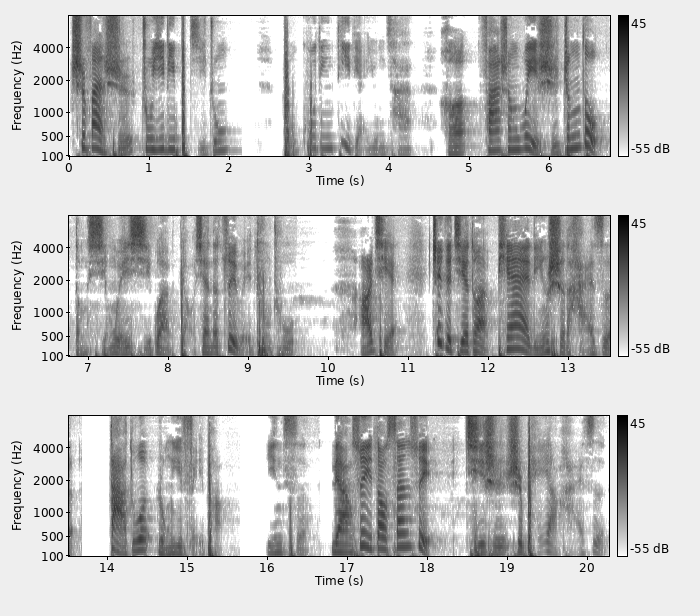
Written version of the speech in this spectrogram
吃饭时注意力不集中，不固定地点用餐和发生喂食争斗等行为习惯表现的最为突出。而且这个阶段偏爱零食的孩子大多容易肥胖，因此两岁到三岁。其实是培养孩子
